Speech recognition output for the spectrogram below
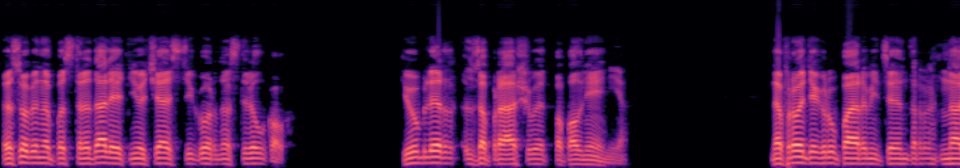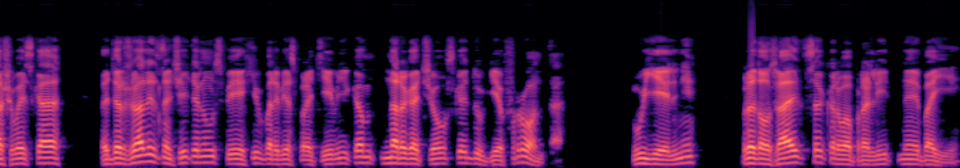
Особенно пострадали от нее части горнострелков. Кюблер запрашивает пополнение. На фронте группы армий «Центр» наши войска одержали значительные успехи в борьбе с противником на Рогачевской дуге фронта. У Ельни продолжаются кровопролитные бои.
